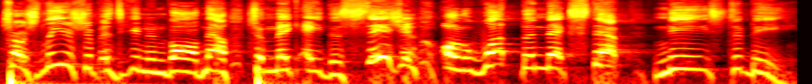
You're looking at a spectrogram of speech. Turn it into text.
church leadership is getting involved now to make a decision on what the next step needs to be.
